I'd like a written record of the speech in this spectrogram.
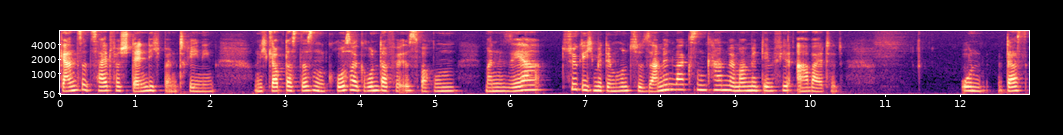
ganze Zeit verständigt beim Training. Und ich glaube, dass das ein großer Grund dafür ist, warum man sehr zügig mit dem Hund zusammenwachsen kann, wenn man mit dem viel arbeitet. Und das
